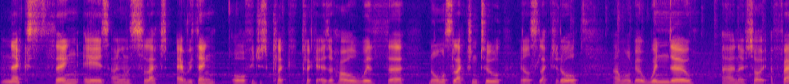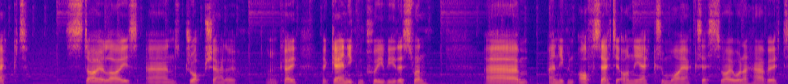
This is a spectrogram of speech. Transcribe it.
next thing is I'm going to select everything, or if you just click click it as a whole with the normal selection tool, it'll select it all. And we'll go Window, uh, no sorry, Effect, Stylize, and Drop Shadow. Okay, again you can preview this one, um, and you can offset it on the X and Y axis. So I want to have it,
